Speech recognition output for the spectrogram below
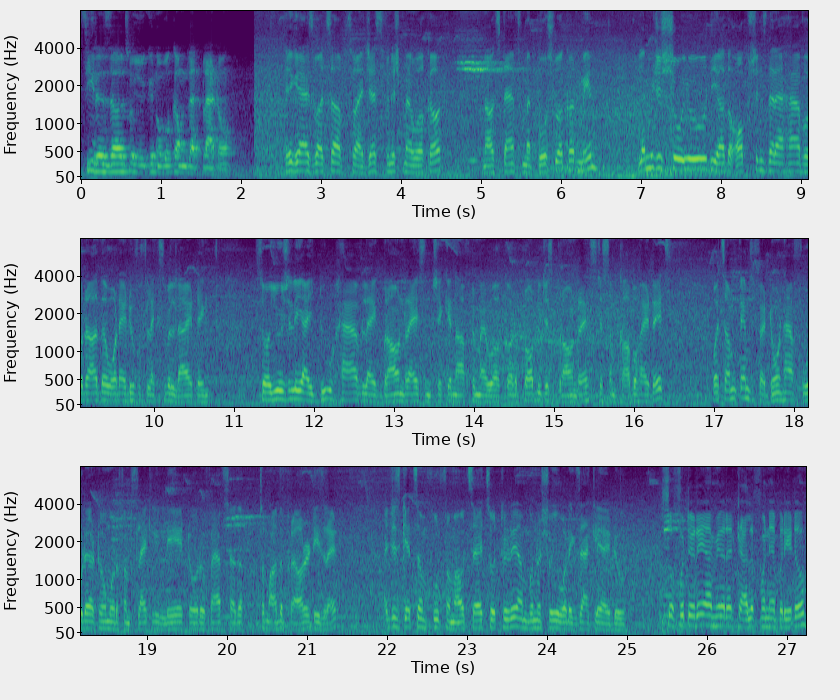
see results or you can overcome that plateau. Hey guys, what's up? So I just finished my workout. Now it's time for my post-workout meal. Let me just show you the other options that I have or rather what I do for flexible dieting. So usually I do have like brown rice and chicken after my workout or probably just brown rice, just some carbohydrates. But sometimes if I don't have food at home or if I'm slightly late or if I have some other, some other priorities, right? I just get some food from outside. So today I'm going to show you what exactly I do. So for today I'm here at California Burrito.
